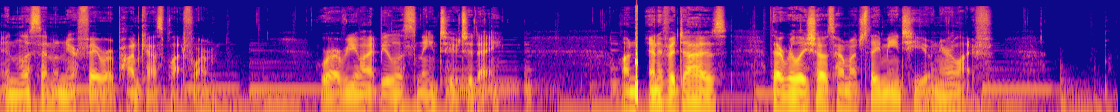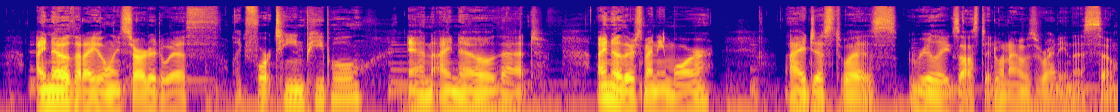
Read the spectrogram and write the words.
and listen on your favorite podcast platform, wherever you might be listening to today. and if it does, that really shows how much they mean to you in your life. I know that I only started with like 14 people, and I know that I know there's many more. I just was really exhausted when I was writing this, so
